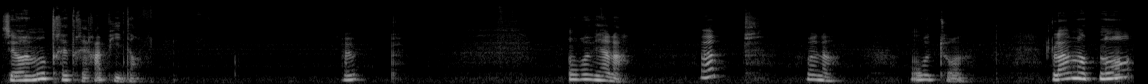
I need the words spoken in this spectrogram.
C'est vraiment très très rapide. Hein. On revient là. Hop. Voilà. On retourne. Là maintenant,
